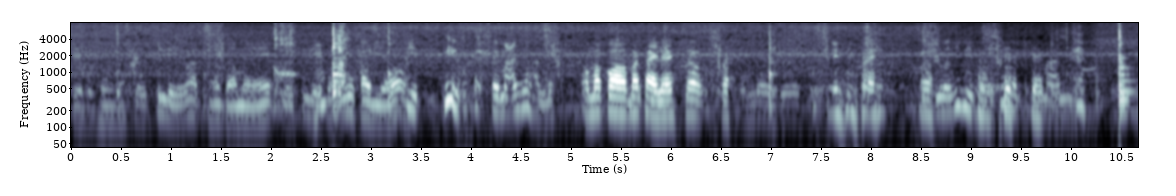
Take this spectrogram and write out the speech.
เดี๋ยวพี่เหลว่าต่อแม่เดี๋ยวพี่เหลก็รู้เขาเดียวพี่พี่ไปมาอยู่หันเลยเอามากอมาใส่เลยแล้วไปนี่ไหมคือวันที่พี่ไปที่ไปมาเ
